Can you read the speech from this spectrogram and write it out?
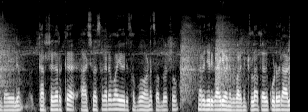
എന്തായാലും കർഷകർക്ക് ആശ്വാസകരമായ ഒരു സംഭവമാണ്. സന്തോഷം നിറഞ്ഞൊരു കാര്യമാണ് ഇപ്പോൾ പറഞ്ഞിട്ടുള്ളത്. അപ്പോൾ അത് കൂടുതൽ ആൾ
